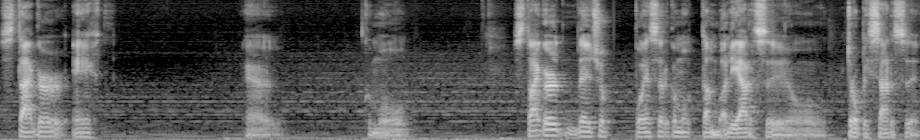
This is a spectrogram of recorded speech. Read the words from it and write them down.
stagger es eh, como stagger, de hecho, puede ser como tambalearse o tropezarse.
